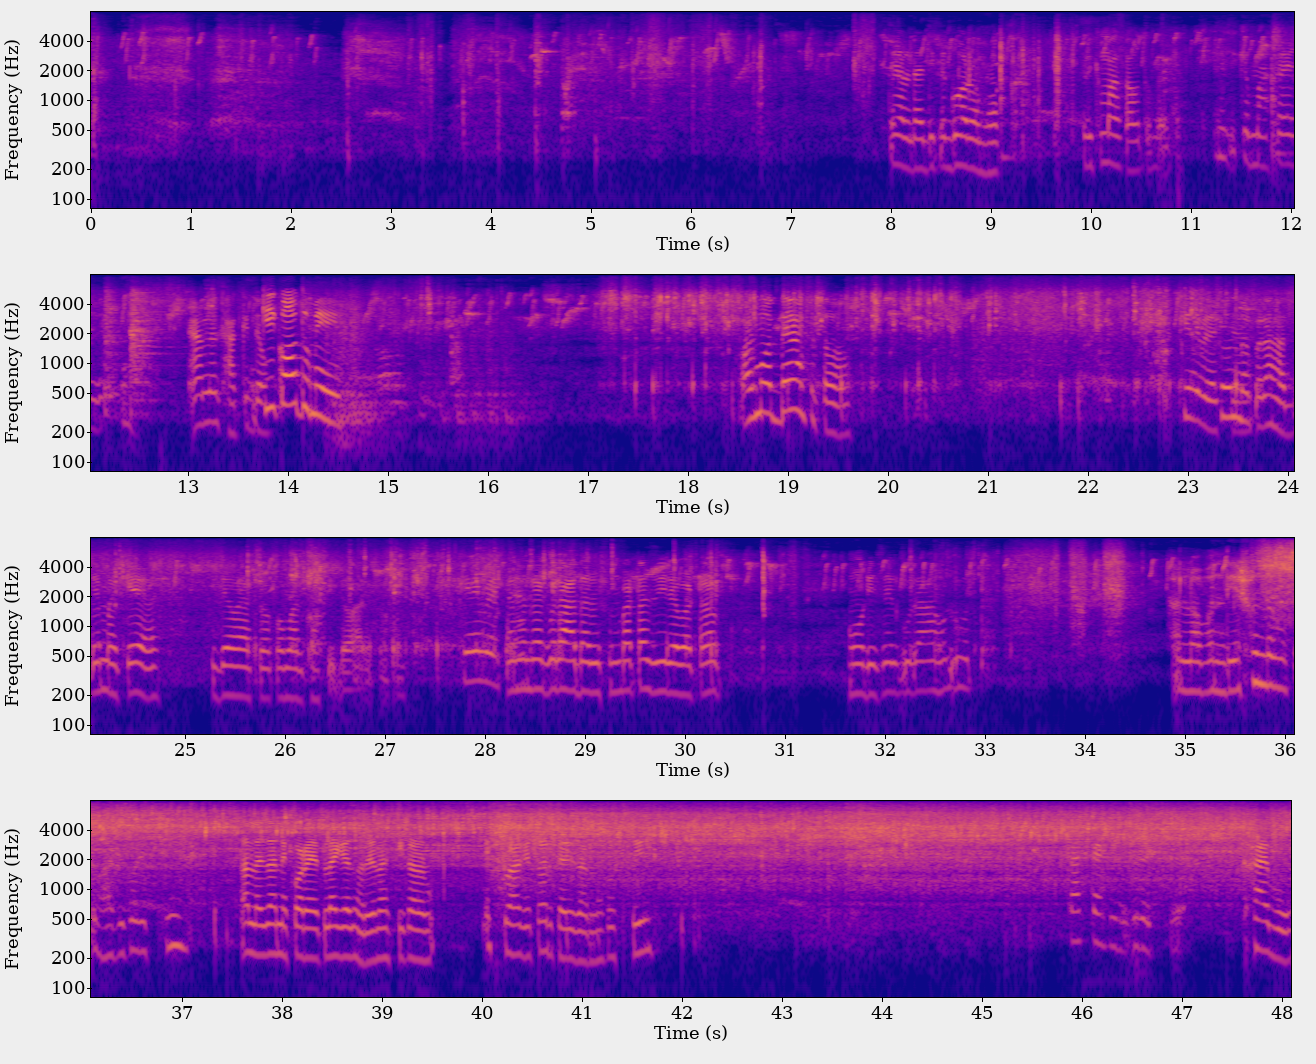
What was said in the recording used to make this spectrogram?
তেলটা এদিকে গরম হোক। এদিকে মাখাও তো এদিকে মাখায় এমনি ঝাঁকি দাও। কি কও তুমি? ওর মধ্যে আছে তো। কি সুন্দর করে হাত দিয়ে মাকে দেওয়া একরকম আর ঝাঁকি দেওয়া আর একরকম কি নেবে এর মধ্যে একবার আদা রসুন বাটা জিরে বাটা মরিচের গুঁড়া হলুদ। আর লবণ দিয়ে সুন্দর মতো ভাজি করেছি। আল্লাহ জানে কড়াইতে লাগে ধরে নাকি কারণ একটু আগে তরকারি রান্না করছি। কি খাইবো।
